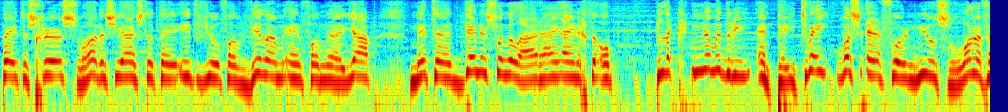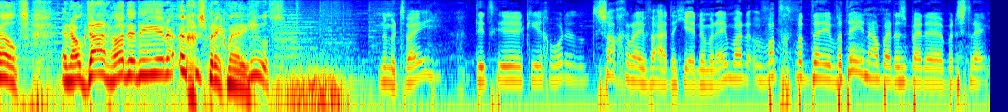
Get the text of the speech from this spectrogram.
Peter Schreurs. We hadden zojuist het eh, interview van Willem en van eh, Jaap met eh, Dennis van der Laar. Hij eindigde op plek nummer 3. En P2 was er voor Niels Langeveld. En ook daar hadden de heren een gesprek mee. Niels, nummer 2 dit eh, keer geworden. Het zag er even uit dat je nummer 1, maar wat, wat, deed, wat deed je nou bij de, bij de, bij de streep?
